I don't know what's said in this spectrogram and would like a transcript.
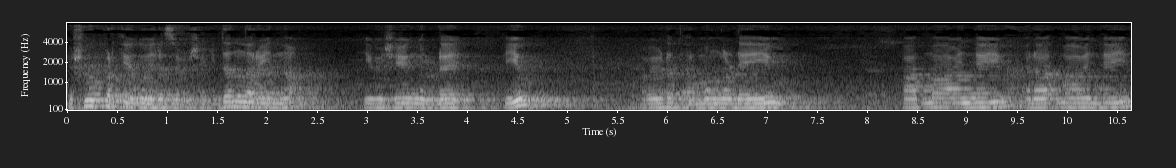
വിഷ്ണു പ്രത്യേകോചരസ്യ വിഷയം ഇതെന്നറിയുന്ന ഈ വിഷയങ്ങളുടെയും അവയുടെ ധർമ്മങ്ങളുടെയും ആത്മാവിന്റെയും അനാത്മാവിന്റെയും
